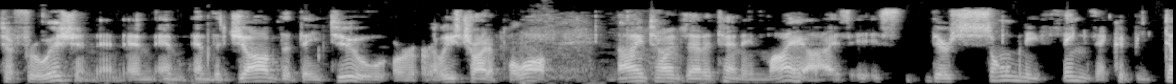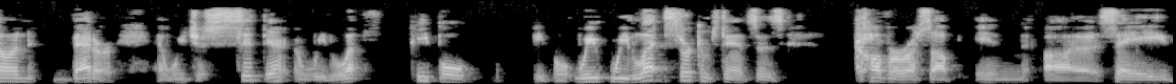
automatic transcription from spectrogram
to fruition, and and and and the job that they do, or, or at least try to pull off, nine times out of ten, in my eyes, is there's so many things that could be done better, and we just sit there and we let people people we we let circumstances cover us up in uh say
